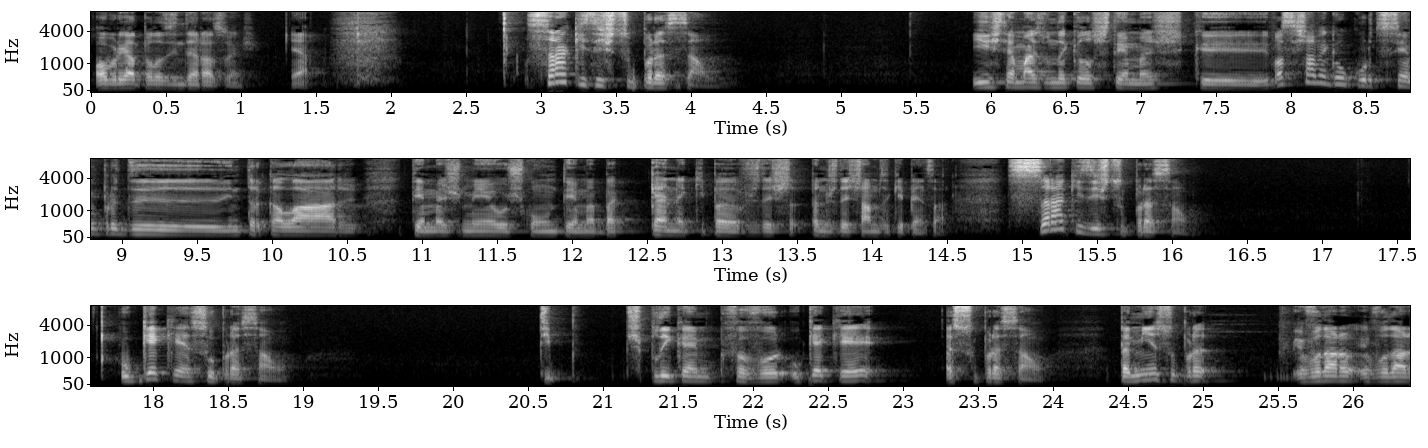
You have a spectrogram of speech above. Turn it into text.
obrigado pelas interações. Yeah. Será que existe superação? E isto é mais um daqueles temas que. Vocês sabem que eu curto sempre de intercalar temas meus com um tema bacana aqui para, deixar, para nos deixarmos aqui pensar. Será que existe superação? O que é que é superação? Tipo, expliquem-me, por favor, o que é que é a superação? Para mim, a superação. Eu vou, dar, eu vou dar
